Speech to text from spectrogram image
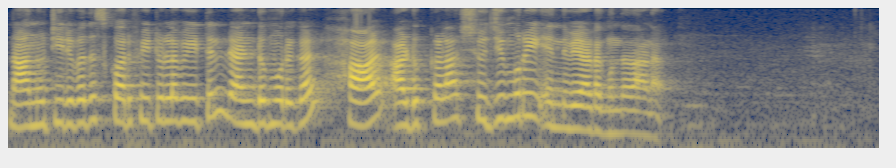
നാനൂറ്റി ഇരുപത് സ്ക്വയർ ഫീറ്റുള്ള വീട്ടിൽ രണ്ട് മുറികൾ ഹാൾ അടുക്കള ശുചിമുറി എന്നിവ അടങ്ങുന്നതാണ്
